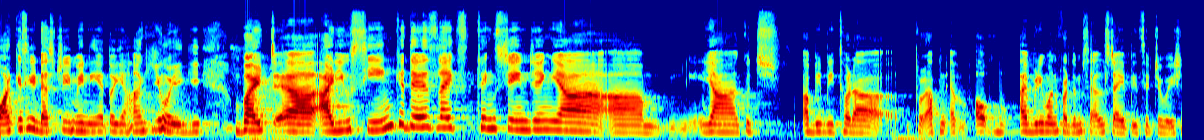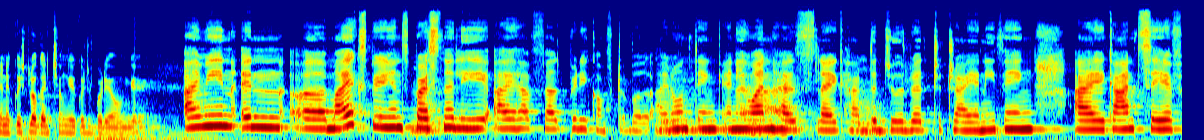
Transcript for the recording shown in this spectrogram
اور کسی انڈسٹری میں نہیں ہے تو یہاں کی ہوئے گی بٹ آر یو سینگ کہ there is like things changing یا کچھ ابھی بھی تھوڑا ایوری ون فار دم سیلس ٹائپ کی سچویشن ہے کچھ لوگ اچھے ہوں گے کچھ برے ہوں گے I mean in my experience personally I have felt very comfortable I don't think anyone has like had the جورت to try anything I can't say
